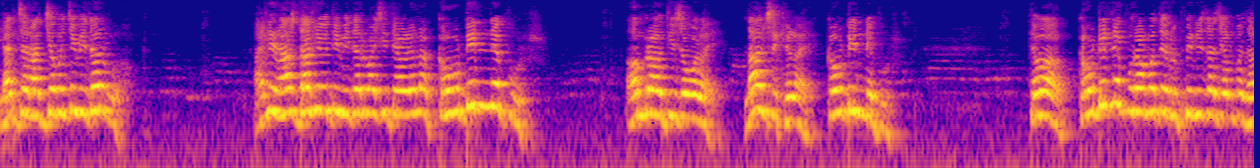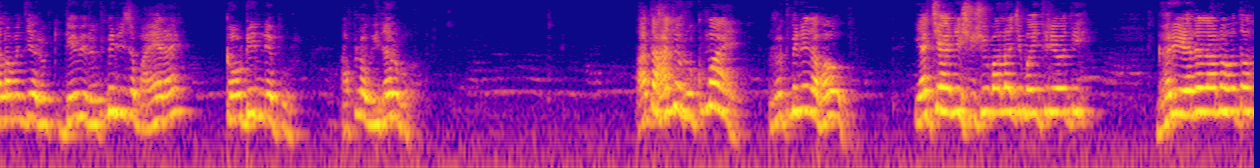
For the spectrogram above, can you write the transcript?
यांचं राज्य म्हणजे विदर्भ. आणि राजधानी होती विदर्भाची त्यावेळेला कौटिन्यपूर अमरावतीजवळ आहे लहानसं खेळ आहे कौटिन्यपूर तेव्हा कौटिन्यपुरामध्ये रुक्मिणीचा जन्म झाला म्हणजे रुक देवी रुक्मिणीचं बाहेर आहे कौटिन्यपूर आपलं विदर्भ. आता हा जो रुक्मा आहे रुक्मिणीचा भाऊ याची आणि शिशुपालाची मैत्री होती. घरी येणं जाणं होतं.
